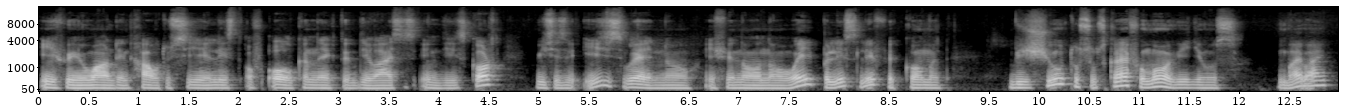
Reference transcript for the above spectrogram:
If you're wondering how to see a list of all connected devices in Discord, this is the easiest way now. If you know no way, please leave a comment. Be sure to subscribe for more videos. Bye bye.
